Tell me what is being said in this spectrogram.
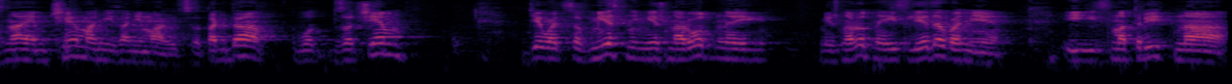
знаем, чем они занимаются. Тогда вот зачем делать совместные международные, международные исследования и смотреть на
